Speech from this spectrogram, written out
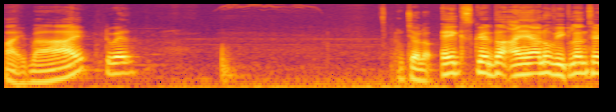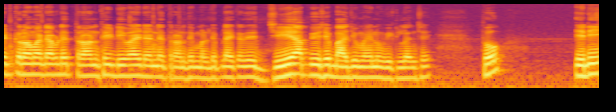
પાય બાય ટ્વેલ્વ ચલો એક સ્ક્વેર તો અહીંયાનું વિકલન સેટ કરવા માટે આપણે ત્રણથી ડિવાઈડ અને ત્રણથી મલ્ટીપ્લાય કરી જે આપ્યું છે બાજુમાં એનું વિકલન છે. તો એની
